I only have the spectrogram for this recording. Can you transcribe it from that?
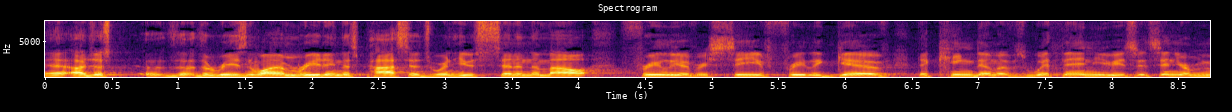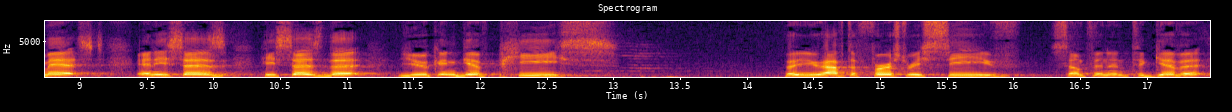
And I just, the, the reason why I'm reading this passage when He was sending them out freely have received, freely give. The kingdom is within you. It's, it's in your midst. And he says, he says that you can give peace, but you have to first receive something and to give it.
